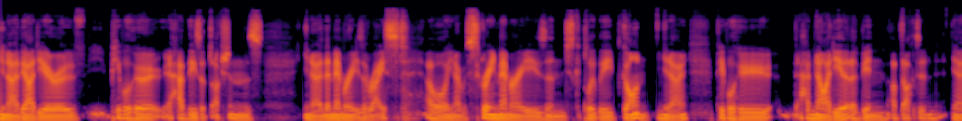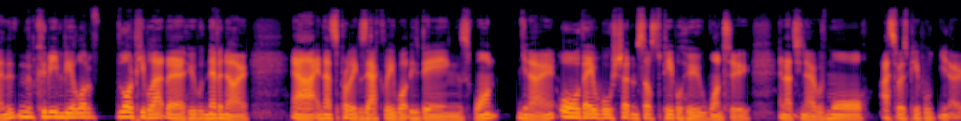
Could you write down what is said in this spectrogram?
you know, the idea of people who have these abductions, you know, their memory is erased or, you know, screen memories and just completely gone, you know, people who have no idea that they've been abducted. You know, there could even be a lot of a lot of people out there who will never know. Uh, and that's probably exactly what these beings want. You know, or they will show themselves to people who want to. And that's, you know, with more, I suppose, people, you know,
